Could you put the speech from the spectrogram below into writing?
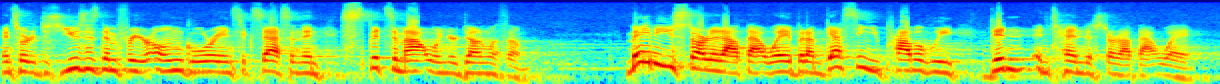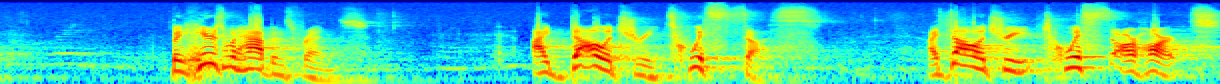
and sort of just uses them for your own glory and success and then spits them out when you're done with them. Maybe you started out that way, but I'm guessing you probably didn't intend to start out that way. But here's what happens, friends idolatry twists us. Idolatry twists our hearts.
